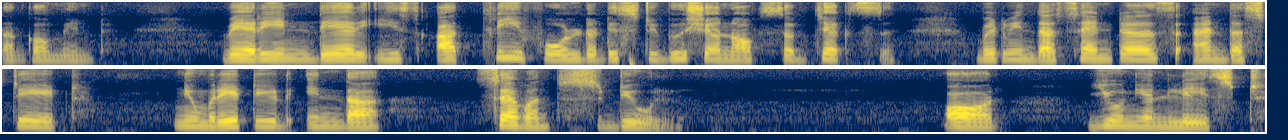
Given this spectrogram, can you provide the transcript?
the government, wherein there is a threefold distribution of subjects between the centers and the state enumerated in the seventh schedule or union list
